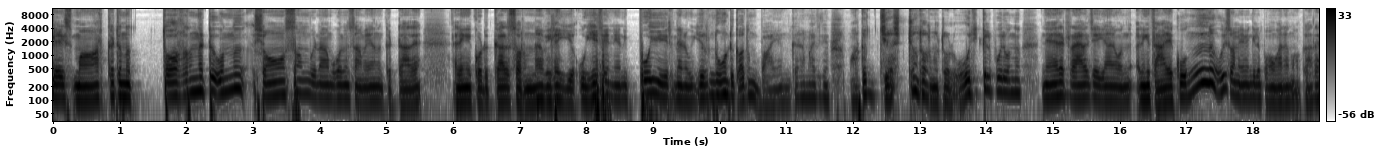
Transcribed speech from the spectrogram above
ഗൈസ് മാർക്കറ്റ് ഒന്ന് തുറന്നിട്ട് ഒന്ന് ശ്വാസം വിടാൻ പോലും സമയം കിട്ടാതെ അല്ലെങ്കിൽ കൊടുക്കാതെ സ്വർണ വില ഉയര് ഇപ്പോൾ ഉയരുന്നതാണ് ഉയർന്നുകൊണ്ട് അതും ഭയങ്കരമായിട്ട് മാർക്കറ്റ് ജസ്റ്റ് ഒന്ന് തുറന്നിട്ടുള്ളൂ. ഒരിക്കൽ പോലും ഒന്ന് നേരെ ട്രാവൽ ചെയ്യാനോ ഒന്ന് അല്ലെങ്കിൽ താഴേക്ക് ഒന്ന് ഒരു സമയമെങ്കിലും പോകാനോ നോക്കാതെ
